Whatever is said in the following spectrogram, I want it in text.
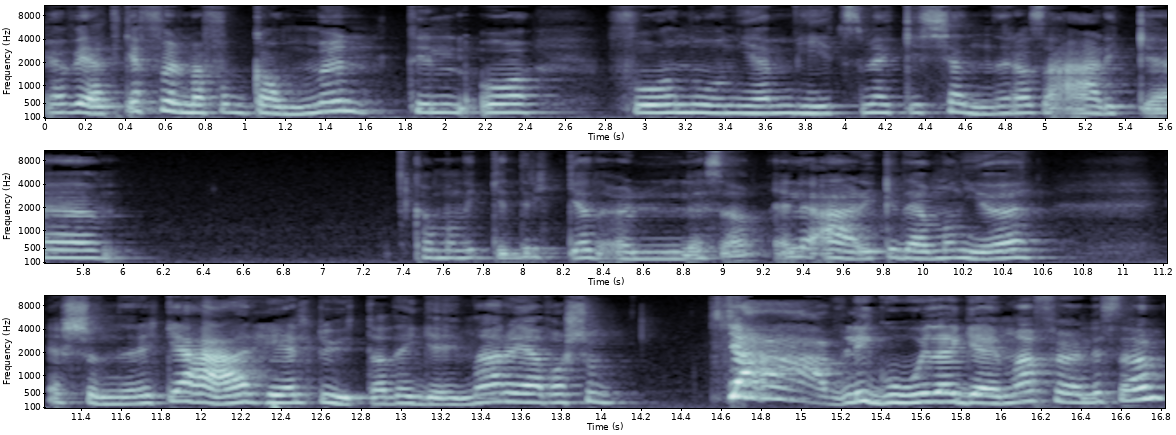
Jeg vet ikke. Jeg føler meg for gammel til å få noen hjem hit som jeg ikke kjenner. Altså, er det ikke Kan man ikke drikke en øl, liksom? Eller er det ikke det man gjør? Jeg skjønner ikke. Jeg er helt ute av det gamet her. Og jeg var så jævlig god i det gamet før, liksom.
